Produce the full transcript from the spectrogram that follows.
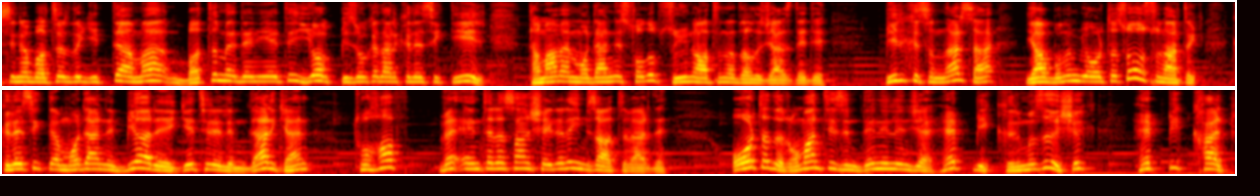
Hepsine batırdı gitti ama batı medeniyeti yok biz o kadar klasik değil. Tamamen modernist olup suyun altına dalacağız dedi. Bir kısımlarsa ya bunun bir ortası olsun artık. Klasikle moderni bir araya getirelim derken tuhaf ve enteresan şeylere imza atıverdi. Ortada romantizm denilince hep bir kırmızı ışık, hep bir kalp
